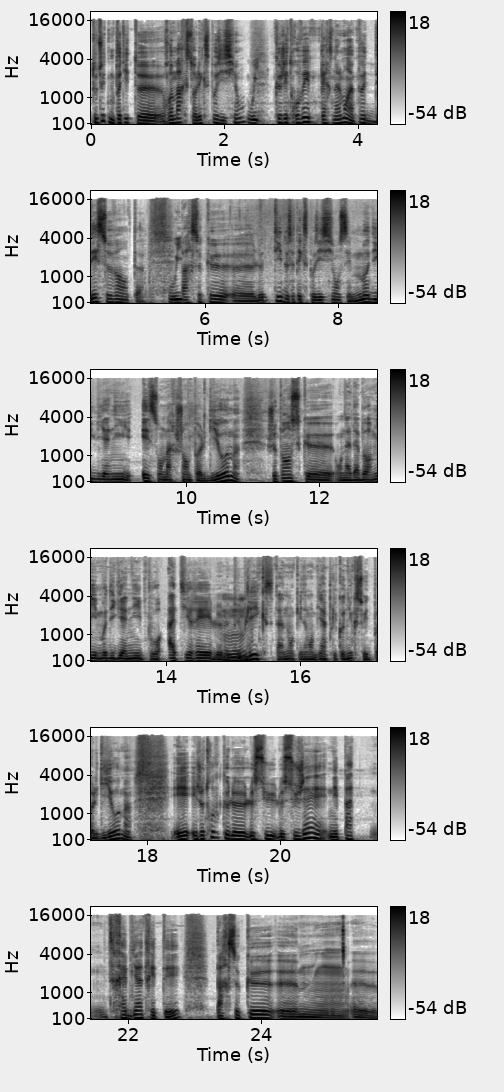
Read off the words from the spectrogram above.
tout de suite une petite euh, remarque sur l'exposition oui. que j'ai trouvé personnellement un peu décevante. Oui. Parce que euh, le titre de cette exposition, c'est Modigliani et son marchand Paul Guillaume. Je pense que on a d'abord mis Modigliani pour attirer le, mhm. public. C'est un nom qui est évidemment bien plus connu que celui de Paul Guillaume. Et, je trouve que le, le, le sujet n'est pas très bien traité parce que euh, euh,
